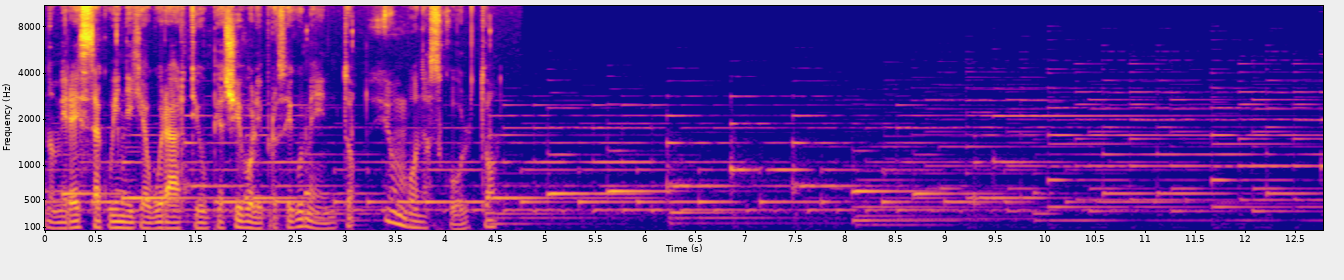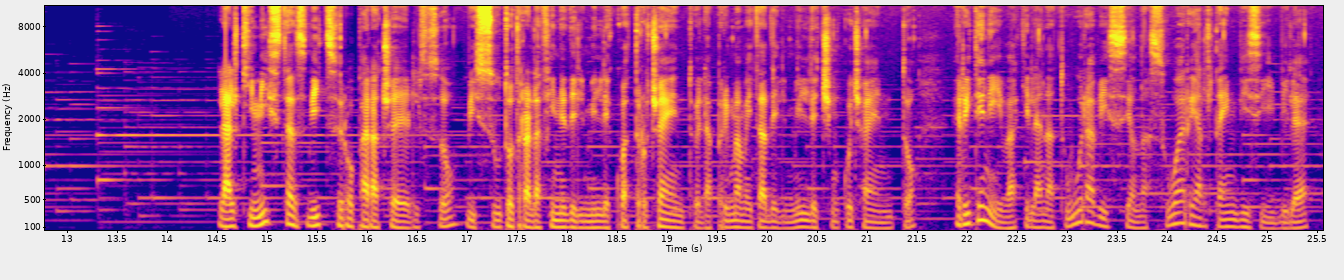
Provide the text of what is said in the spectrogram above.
non mi resta quindi che augurarti un piacevole proseguimento e un buon ascolto. L'alchimista svizzero Paracelso, vissuto tra la fine del 1400 e la prima metà del 1500, riteneva che la natura avesse una sua realtà invisibile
